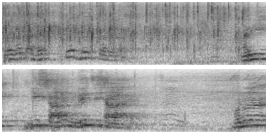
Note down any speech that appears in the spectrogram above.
प्रगत आहेत तो देश प्रगत आहे आणि ही शाळा मुलींची शाळा आहे. म्हणून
